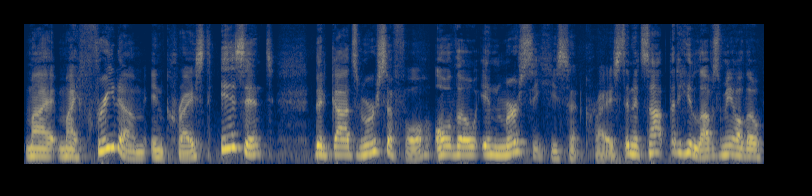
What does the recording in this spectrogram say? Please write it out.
my my freedom in Christ isn't that God's merciful, although in mercy he sent Christ, and it's not that he loves me, although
